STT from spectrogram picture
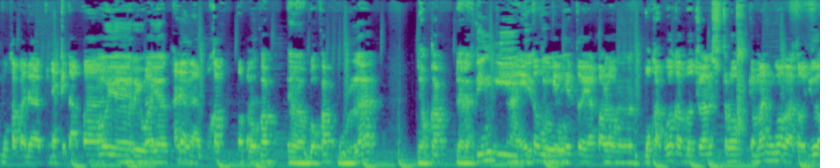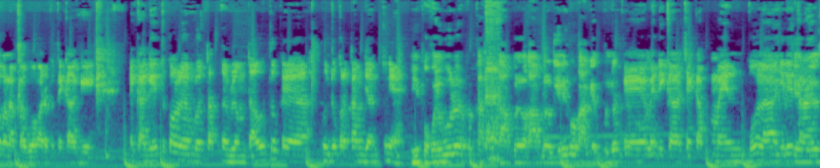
buka pada penyakit apa. oh iya riwayat Ada nggak buka apa? bokap eh, bokap gula nyokap darah tinggi Nah itu gitu. mungkin situ ya kalau Hmm. bokap gue kebetulan stroke cuman gue nggak tahu juga kenapa gue nggak dapet EKG EKG itu kalau yang belum, ta- belum tahu tuh kayak untuk rekam jantungnya Iya pokoknya gue udah kasih kabel-kabel gini kok kaget bener kayak medical check up main bola jadi kayak, trans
